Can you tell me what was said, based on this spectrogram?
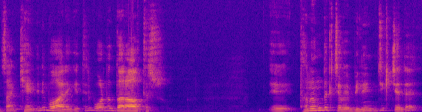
İnsan kendini bu hale getirip orada daraltır. E, tanındıkça ve bilindikçe de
